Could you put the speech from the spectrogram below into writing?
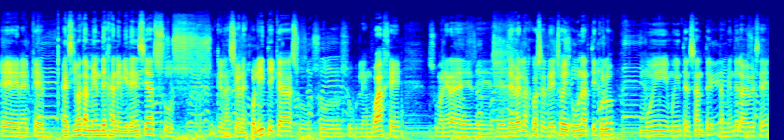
eh, en el que encima también deja en evidencia sus inclinaciones políticas, su, su, su lenguaje, su manera de, de- de- de ver las cosas. De hecho, hay un artículo muy, muy interesante también de la BBC,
